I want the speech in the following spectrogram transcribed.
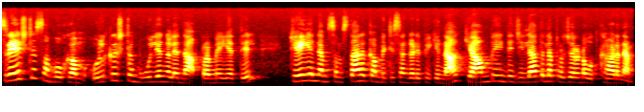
ശ്രേഷ്ഠ സമൂഹം ഉത്കൃഷ്ട മൂല്യങ്ങൾ എന്ന പ്രമേയത്തിൽ കെ എൻ എം സംസ്ഥാന കമ്മിറ്റി സംഘടിപ്പിക്കുന്ന ക്യാമ്പയിന്റെ ജില്ലാതല പ്രചരണ ഉദ്ഘാടനം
